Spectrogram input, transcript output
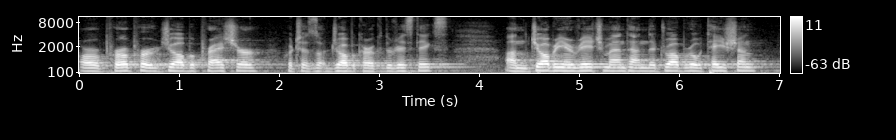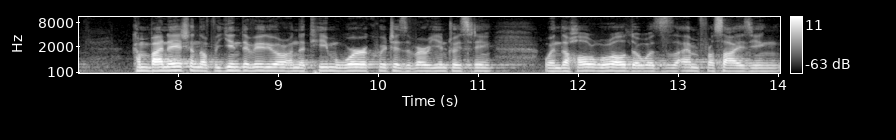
or proper job pressure, which is job characteristics, and job enrichment and the job rotation, combination of individual and teamwork, which is very interesting when the whole world was emphasizing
